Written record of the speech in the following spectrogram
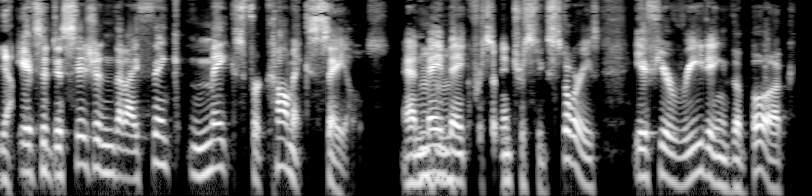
yeah. It's a decision that I think makes for comic sales and may Mhm. make for some interesting stories if you're reading the book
